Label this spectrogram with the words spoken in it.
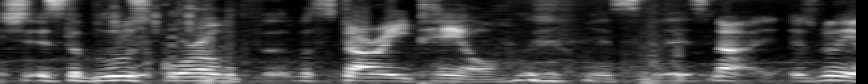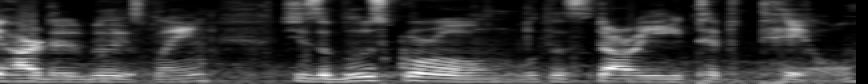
It's, the blue squirrel with with starry tail. it's it's not. It's really hard to really explain. She's a blue squirrel with a starry tipped tail.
